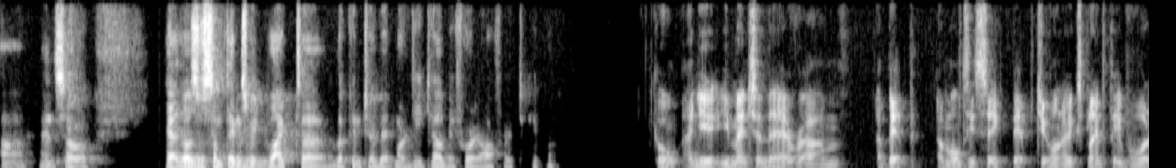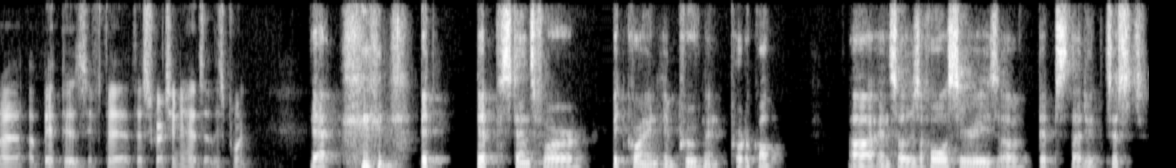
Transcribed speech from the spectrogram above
Uh, and so, yeah, those are some things we'd like to look into a bit more detail before we offer it to people. Cool. And you, you mentioned there um, a BIP, a multi-sig BIP. Do you want to explain to people what a, a BIP is if they're, they're scratching their heads at this point? Yeah. BIP, BIP stands for Bitcoin Improvement Protocol. Uh, and so there's a whole series of BIPs that exist.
